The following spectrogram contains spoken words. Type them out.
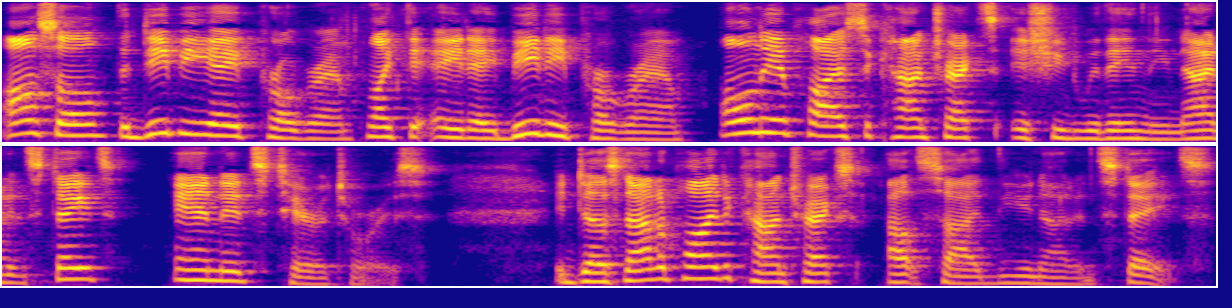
Also, the DBA program, like the 8A BD program, only applies to contracts issued within the United States and its territories. It does not apply to contracts outside the United States.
